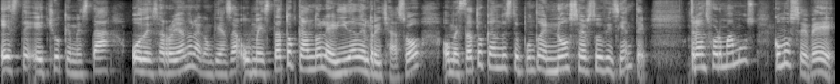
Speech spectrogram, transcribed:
este hecho que me está o desarrollando la confianza o me está tocando la herida del rechazo o me está tocando este punto de no ser suficiente? Transformamos cómo se ve,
